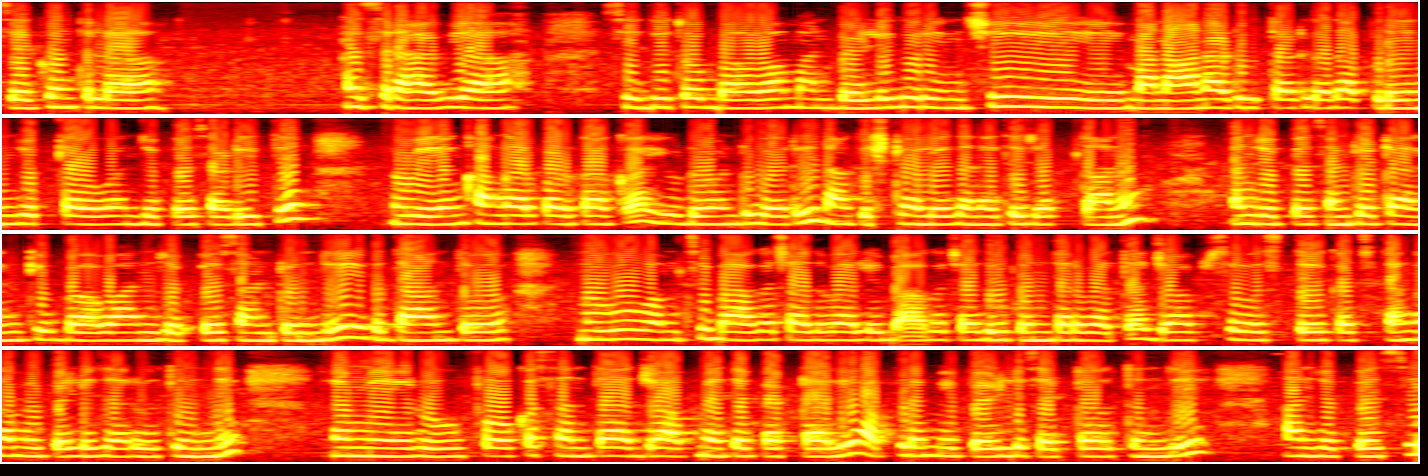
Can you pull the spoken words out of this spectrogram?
శకుంతల శ్రావ్య. సిద్ధితో బావ మన పెళ్ళి గురించి మా నాన్న అడుగుతాడు కదా అప్పుడు ఏం చెప్తావు? అని చెప్పేసి అడిగితే నువ్వేం కంగారు పడకాక యూ డోంట్ వరీ నాకు ఇష్టం లేదని అయితే చెప్తాను. అని చెప్పేసి అంటే థ్యాంక్ యూ బావా అని చెప్పేసి అంటుంది. ఇక దాంతో నువ్వు వంశీ బాగా చదవాలి బాగా చదువుకున్న తర్వాత జాబ్స్ వస్తే ఖచ్చితంగా మీ పెళ్ళి జరుగుతుంది. మీరు ఫోకస్ అంతా జాబ్ మీద పెట్టాలి అప్పుడే మీ పెళ్ళి సెట్ అవుతుంది అని చెప్పేసి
